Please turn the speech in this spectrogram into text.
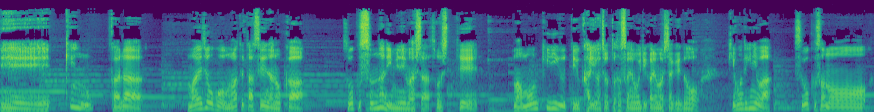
えー、ケンから前情報をもらってたせいなのか、すごくすんなり見れました。そして、まあ、モンキーリーグっていう回はちょっとさすがに置いてかれましたけど、基本的には、すごくその、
